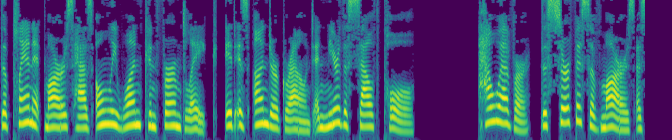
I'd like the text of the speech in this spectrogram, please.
The planet Mars has only one confirmed lake, it is underground and near the South Pole. However, the surface of Mars is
